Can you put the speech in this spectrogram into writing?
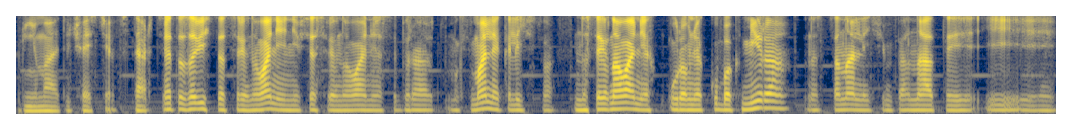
принимают участие в старте? Это зависит от соревнований. Не все соревнования собирают максимальное количество. На соревнованиях уровня Кубок мира, национальные чемпионаты и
